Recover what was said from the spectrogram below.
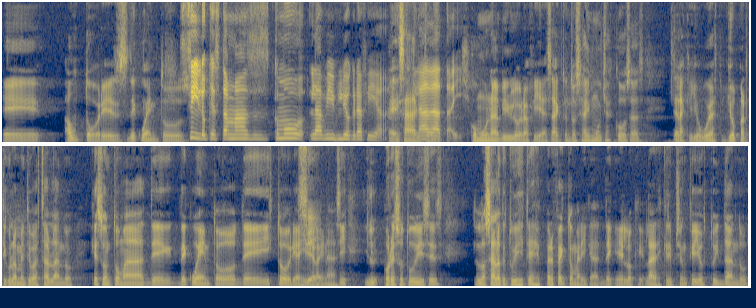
eh, autores, de cuentos. Sí, lo que está más como la bibliografía. Exacto. La data ahí. Como una bibliografía, exacto. Entonces hay muchas cosas de las que yo voy a, yo particularmente voy a estar hablando que son tomadas de, de cuentos, de historias y Sí. de vainas así. Y por eso tú dices, o sea, lo que tú dijiste es perfecto, marica, de que lo que la descripción que yo estoy dando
